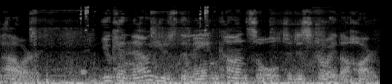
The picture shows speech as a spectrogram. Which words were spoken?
power. You can now use the main console to destroy the heart.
